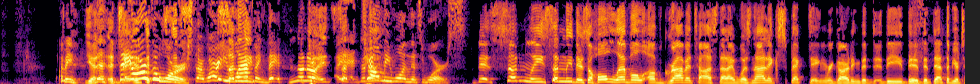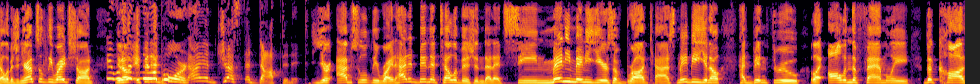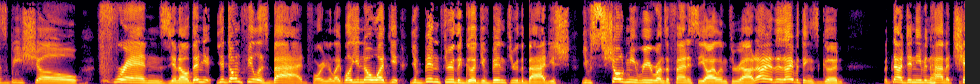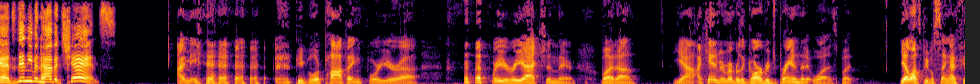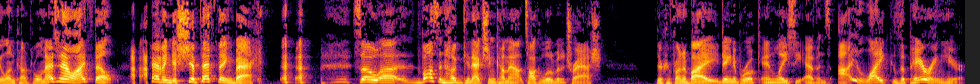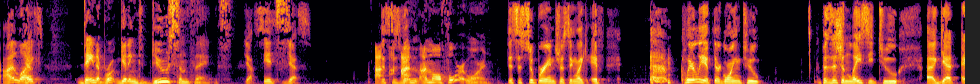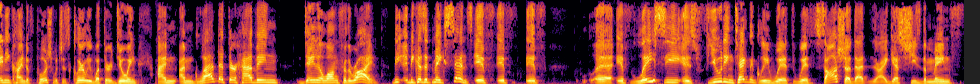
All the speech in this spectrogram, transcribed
I mean, Yeah, th- it's- they are the worst. Why are you suddenly- laughing? They No, no, t- no, tell no. me one that's worse. There's suddenly, suddenly, there's a whole level of gravitas that I was not expecting regarding the the the, the death of your television. You're absolutely right, Sean. It you know, if it had, newborn. I had just adopted it. you're absolutely right. Had it been a television that had seen many, many years of broadcast, maybe you know had been through like All in the Family, The Cosby Show. Friends, you know, then you, you don't feel as bad for it. You're like, well, you know what? You, you've been through the good. You've been through the bad. You, sh- you've showed me reruns of Fantasy Island throughout. I, everything's good. But now it didn't even have a chance. It didn't even have a chance. I mean, people are popping for your uh, for your reaction there, but uh, yeah, I can't even remember the garbage brand that it was. But yeah, lots of people saying I feel uncomfortable. Imagine how I felt having to ship that thing back. so uh, the Boss 'n' Hug Connection come out, talk a little bit of trash. They're confronted by Dana Brooke and Lacey Evans. I like the pairing here. I like Yes. Dana Brooke getting to do some things. Yes. It's- yes. I, This is- I'm I'm all for it, Warren. this is super interesting. Like if clearly if they're going to position Lacey to uh, get any kind of push, which is clearly what they're doing, I'm I'm glad that they're having Dana along for the ride Be- because it makes sense. If if if uh, if Lacey is feuding technically with with Sasha, that I guess she's the main f-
